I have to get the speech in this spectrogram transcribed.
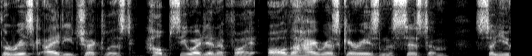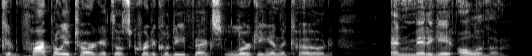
The Risk ID checklist helps you identify all the high risk areas in the system so you can properly target those critical defects lurking in the code and mitigate all of them.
